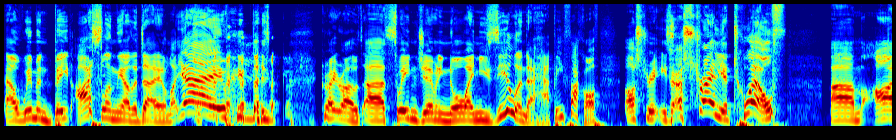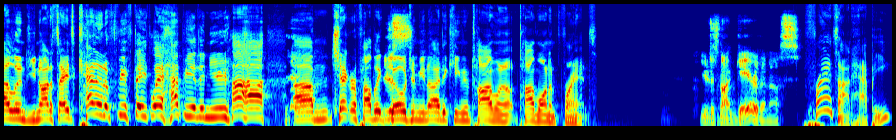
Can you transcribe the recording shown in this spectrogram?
our women beat Iceland the other day, and I'm like, yay! Those great rivals. Uh, Sweden, Germany, Norway, New Zealand are happy. Fuck off. Austria is Australia twelfth. Um, Ireland, United States, Canada 15th. We're happier than you. Haha. um, Czech Republic, Belgium, United Kingdom, Taiwan, Taiwan, and France. You're just not gayer than us. France aren't happy.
